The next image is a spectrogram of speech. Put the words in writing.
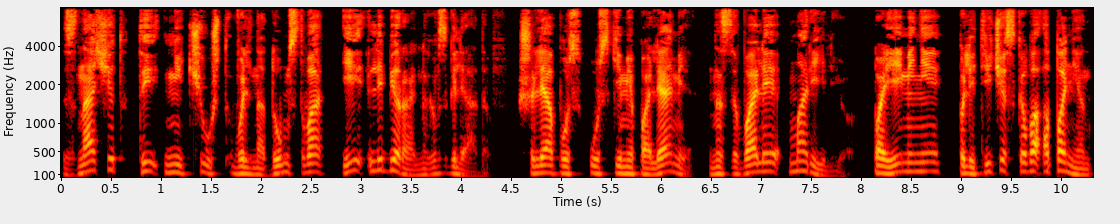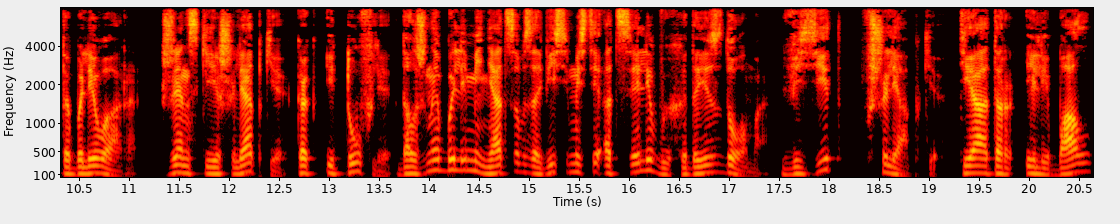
значит, ты не чужд вольнодумства и либеральных взглядов. Шляпу с узкими полями называли марилью по имени политического оппонента Боливара. Женские шляпки, как и туфли, должны были меняться в зависимости от цели выхода из дома. Визит в шляпке, театр или бал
